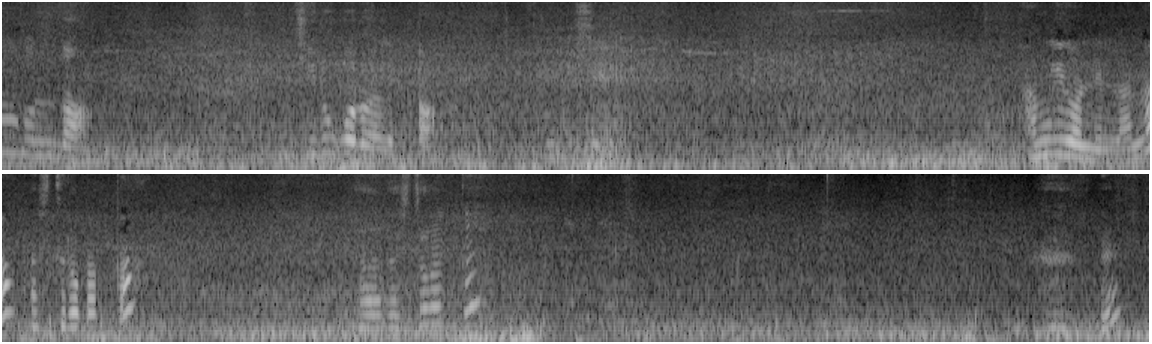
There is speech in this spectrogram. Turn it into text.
바람 분다. 뒤로 걸어야겠다. 그렇지. 감기 걸릴라나? 다시 들어갈까? 자, 다시 들어갈까? 응?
